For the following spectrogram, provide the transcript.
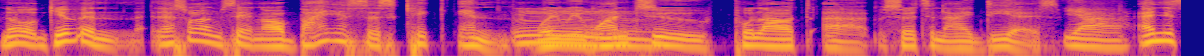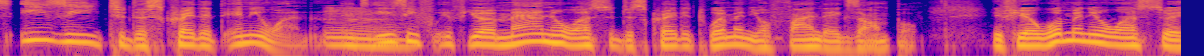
No, given that's what I'm saying. Our biases kick in when we want to pull out uh, certain ideas. yeah. And it's easy to discredit anyone. It's easy f- if you're a man who wants to discredit women, you'll find the example. If you're a woman who wants to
